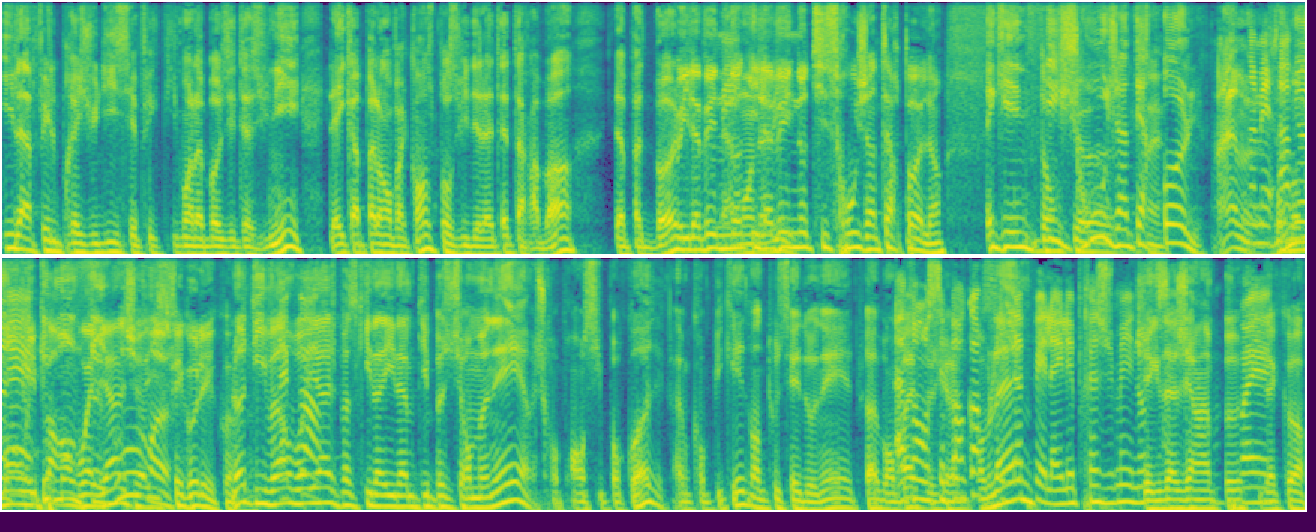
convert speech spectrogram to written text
Il a fait le préjudice effectivement là-bas aux États-Unis. Il a qu'à pas aller en vacances pour se vider la tête à Rabat. Il a pas de bol. Il avait une, il avis- avait une notice rouge Interpol. Hein. et qu'il y a une Donc, fiche euh, rouge Interpol. Non, mais Au moment où il tout part en voyage, il se fait gauler. Quoi. L'autre, il va en voyage parce qu'il a, il a un petit peu surmené. Je comprends aussi pourquoi. C'est quand même compliqué devant toutes ces données. Vois, bon, Attends, c'est pas encore ce qu'il a problème. fait, là, il est présumé. J'exagère un peu, Ouais. d'accord.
